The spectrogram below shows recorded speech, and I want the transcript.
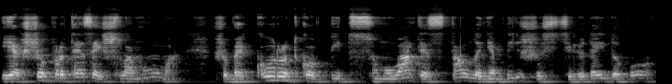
І якщо про те зайшла мова, щоб коротко підсумувати ставлення більшості людей до Бога,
